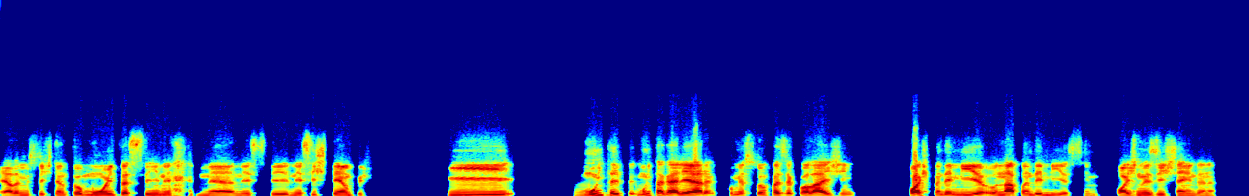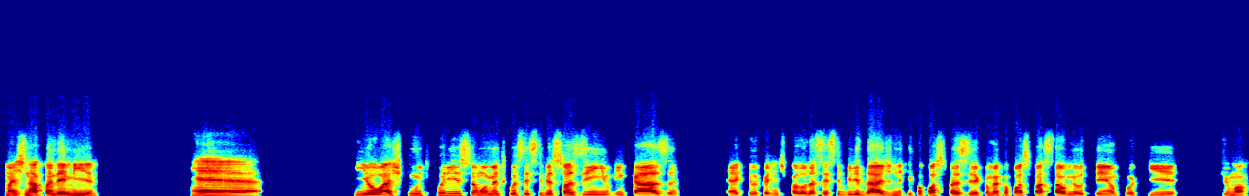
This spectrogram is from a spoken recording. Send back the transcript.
Ela me sustentou muito assim, né, né, nesse, nesses tempos. E muita muita galera começou a fazer colagem pós-pandemia ou na pandemia, assim. Pós não existe ainda, né? Mas na pandemia. É... E eu acho que muito por isso, é o momento que você se vê sozinho em casa, é aquilo que a gente falou da acessibilidade, né? O que, que eu posso fazer? Como é que eu posso passar o meu tempo aqui de uma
